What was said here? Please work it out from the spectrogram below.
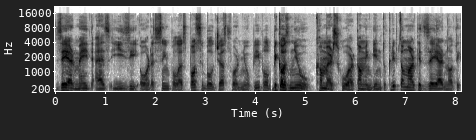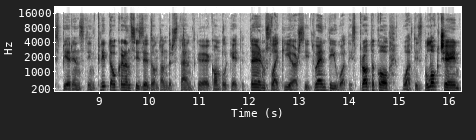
they are made as easy or as simple as possible just for new people. Because newcomers who are coming into crypto markets they are not experienced in cryptocurrencies they don't understand uh, complicated terms like ERC20 what is protocol what is blockchain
